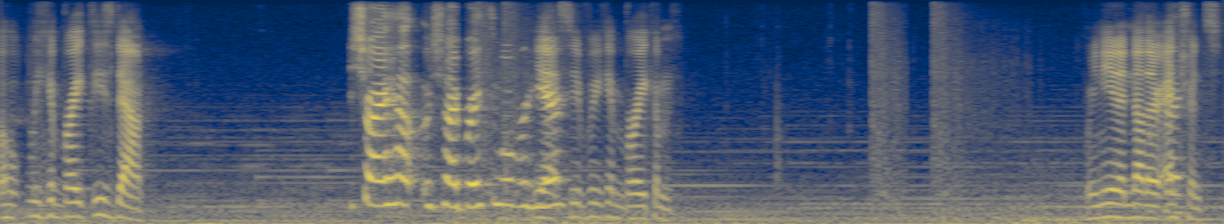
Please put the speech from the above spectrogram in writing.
Oh, we can break these down. Should I have? Should I break them over Yeah, here? Yeah, see if we can break them. We need another Okay. entrance.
